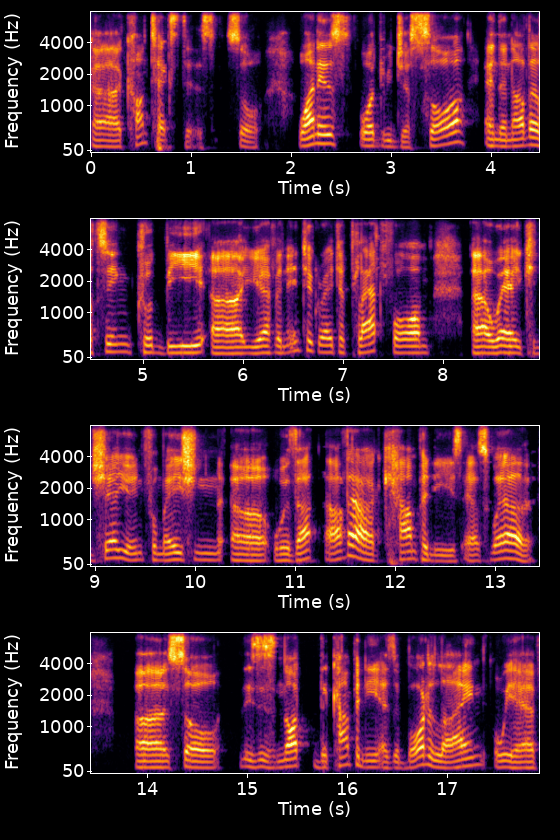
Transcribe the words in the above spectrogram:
uh, contexts. So one is what we just saw, and another thing could be uh, you have an integrated platform uh, where you can share your information uh, with other companies as well. Uh, so this is not the company as a borderline. We have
